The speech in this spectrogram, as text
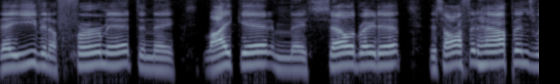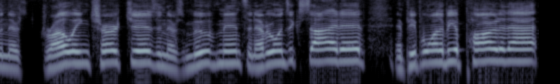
they even affirm it and they like it and they celebrate it. This often happens when there's growing churches and there's movements and everyone's excited and people want to be a part of that.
